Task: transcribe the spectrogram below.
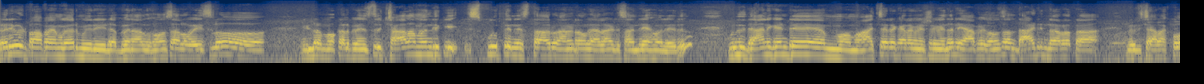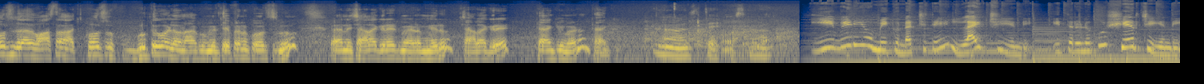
వెరీ గుడ్ పాపాయమ్మ గారు మీరు ఈ డెబ్బై నాలుగు సంవత్సరాల వయసులో ఇంట్లో మొక్కలు పెంచుతూ చాలా మందికి స్ఫూర్తినిస్తారు అనడంలో ఎలాంటి సందేహం లేదు. ముందు దానికంటే ఆశ్చర్యకరమైన విషయం ఏంటంటే యాభై సంవత్సరాలు దాటిన తర్వాత మీరు చాలా కోర్సులు చదివి వాస్తవం ఆ కోర్సు గుర్తు కూడా లేవు నాకు మీరు చెప్పిన కోర్సులు. కానీ చాలా గ్రేట్ మేడం మీరు చాలా great. Thank you madam thank you. నమస్తే. ఈ వీడియో మీకు నచ్చితే లైక్ చేయండి ఇతరులకు షేర్ చేయండి.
